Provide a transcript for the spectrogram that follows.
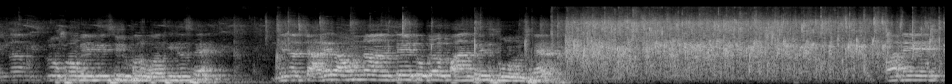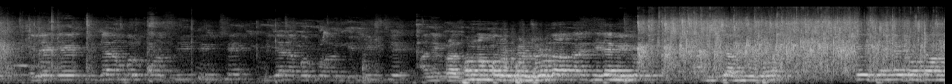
એમના મિત્રો પણ એની સીટ ઉપર ઊભા થઈ જશે. જેના ચારે રાઉન્ડના અંતે ટોટલ 35 ગુણ છે. અને એટલે કે ત્રીજા નંબર ઉપર સી ટીમ છે બીજા નંબર ઉપર બી ટીમ છે અને પ્રથમ નંબર ઉપર જોરદાર તાળી થઈ જાય મિત્રો. બીજા નંબર ઉપર. તો જેને ટોટલ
